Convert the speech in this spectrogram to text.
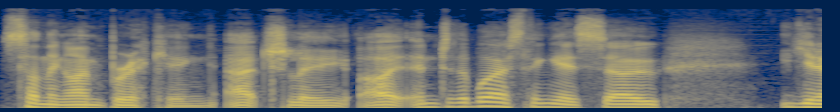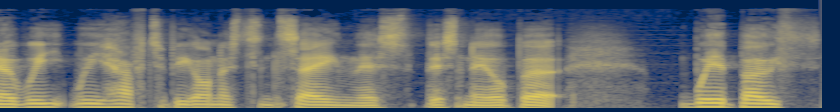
something I'm bricking actually. I and the worst thing is so you know, we, we have to be honest in saying this, this Neil, but we're both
